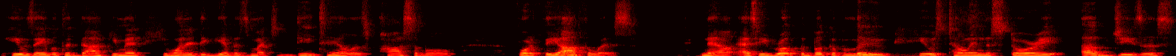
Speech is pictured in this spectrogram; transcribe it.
he was able to document. He wanted to give as much detail as possible for Theophilus. Now, as he wrote the book of Luke, he was telling the story of Jesus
